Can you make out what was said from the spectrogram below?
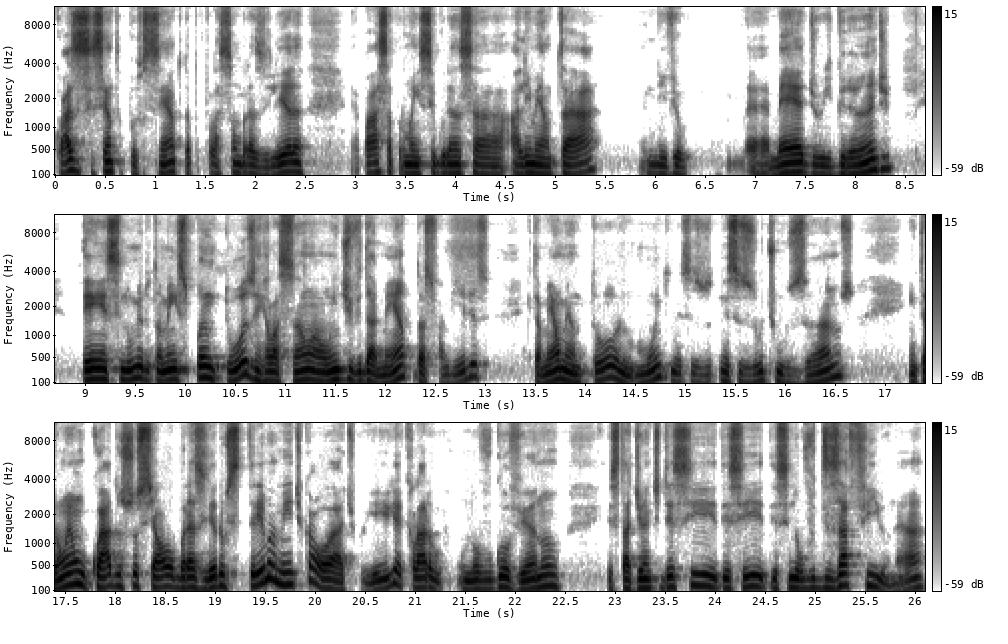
quase 60% da população brasileira passa por uma insegurança alimentar, nível é, médio e grande. Tem esse número também espantoso em relação ao endividamento das famílias, que também aumentou muito nesses, nesses últimos anos. Então, é um quadro social brasileiro extremamente caótico. E, é claro, o novo governo está diante desse, desse, desse novo desafio, né?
